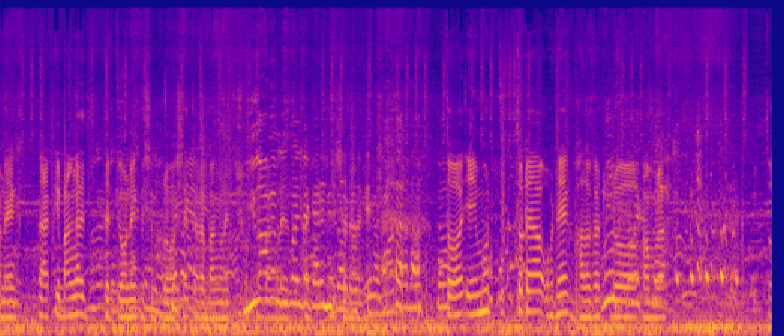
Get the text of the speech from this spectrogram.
অনেক আর কি বাঙালিদেরকে অনেক বেশি ভালোবাসে তারা বাংলা সাথে থাকে। তো এই মুহূর্তটা অনেক ভালো কাটলো আমরা। তো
